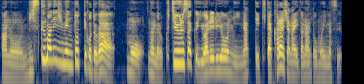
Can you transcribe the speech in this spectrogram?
あの、リスクマネジメントってことが、もう、なんだろう、口うるさく言われるようになってきたからじゃないかなと思います。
